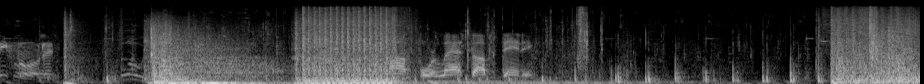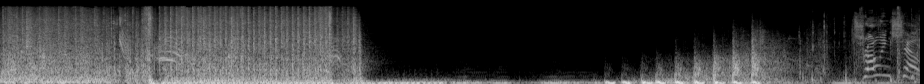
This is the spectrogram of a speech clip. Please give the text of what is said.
Op 4, last stop standing. Throwing shells.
